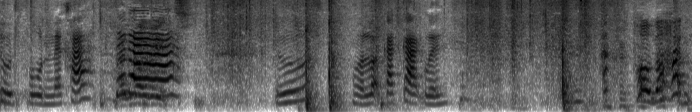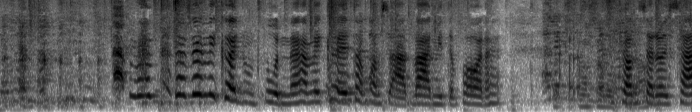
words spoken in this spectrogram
ดูดฝุ่นนะคะจ้า I ดา love it. อู้หัวเราะกักๆเลยพ่อบ้านมันไม่เคยดูดฝุ่นนะคะ ไม่เคยทำความสะอาดบ้านมีแต่พ่อนะคะ Från พร้อมส Sarosta. โรชา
